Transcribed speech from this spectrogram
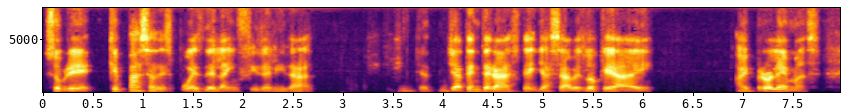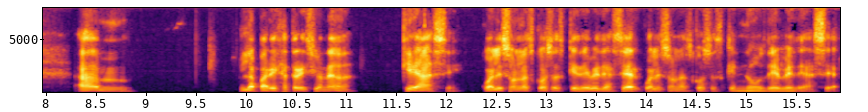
sobre qué pasa después de la infidelidad. Ya, te enteraste, ya sabes lo que hay, hay problemas. la pareja traicionada, ¿qué hace? ¿Cuáles son las cosas que debe de hacer? ¿Cuáles son las cosas que no debe de hacer?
